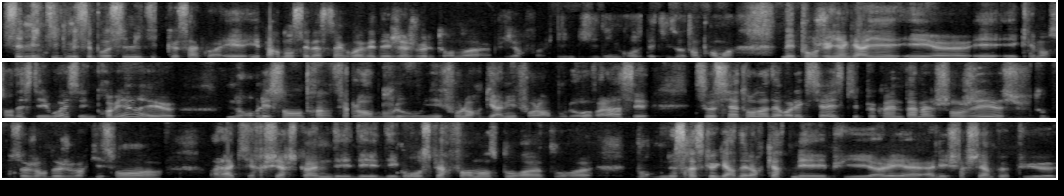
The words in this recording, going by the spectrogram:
C'est mythique, mais c'est pas aussi mythique que ça, quoi. Et, pardon, Sébastien Gros avait déjà joué le tournoi plusieurs fois. J'ai dit une grosse bêtise, autant pour moi. Mais pour Julien Guerrier et, euh, et, Clément Sordet, c'était ouais, c'est une première. Et euh, non, les sont en train de faire leur boulot. Ils font leur gamme, ils font leur boulot. Voilà, c'est aussi un tournoi des Rolex Series qui peut quand même pas mal changer, euh, surtout pour ce genre de joueurs qui sont, euh, voilà, qui recherchent quand même des, grosses performances pour, pour, pour ne serait-ce que garder leur carte, mais puis aller, aller chercher un peu plus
